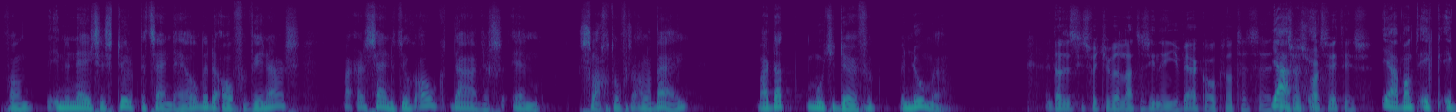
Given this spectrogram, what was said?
Van de Indonesiërs, natuurlijk, dat zijn de helden, de overwinnaars. Maar er zijn natuurlijk ook daders en slachtoffers allebei. Maar dat moet je durven benoemen. Dat is iets wat je wil laten zien in je werk ook, dat het uh, ja, niet zo zwart-wit is. Ja, want ik, ik,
